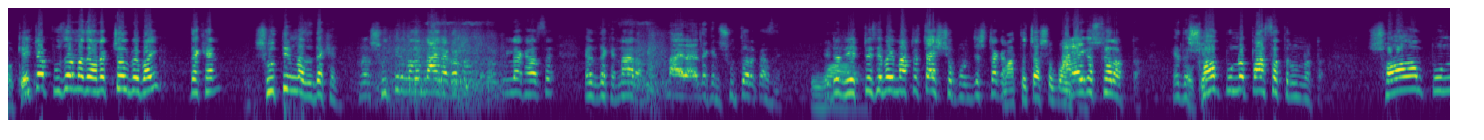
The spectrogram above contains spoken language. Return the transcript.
ওকে এটা পূজার মাঝে অনেক চলবে ভাই দেখেন সুতির মাঝে দেখেন সুতির মাঝে নাইরা কার্টুন লেখা আছে এটা দেখেন নাইরা নাইরা দেখেন সুতার কাছে। এটা রেট হয়েছে ভাই মাত্র চারশো পঞ্চাশ টাকা। মাত্র চারশো আড়াই পঞ্চাশ গজ সেলারটা এটা সম্পূর্ণ পাঁচ হাতের উন্নটা সম্পূর্ণ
